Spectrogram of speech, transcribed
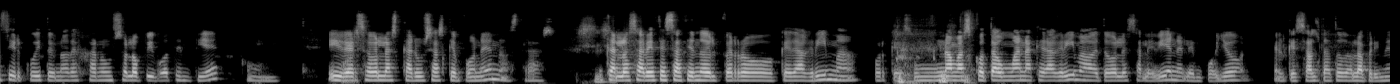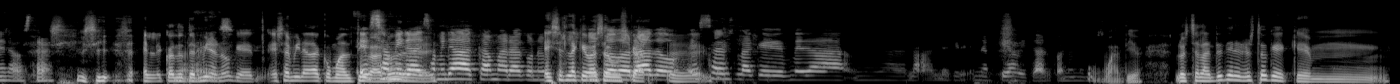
circuito y no dejar un solo pivote en pie. Como y ver sobre las carusas que ponen, ostras. Carlos Areces haciendo el perro que da grima, porque es una mascota humana que da grima, de todo le sale bien, el empollón, el que salta todo a la primera, ostras. Sí, sí, cuando termina, ¿no? Que esa mirada como altiva, esa ¿no? Mirada, Esa mirada a cámara con el Esa es la que vas a buscar. Dorado, eh. Esa es la que me da, energía vital cuando Guau, tío. Los chalantes tienen esto que, que, mm,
